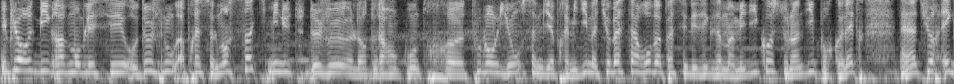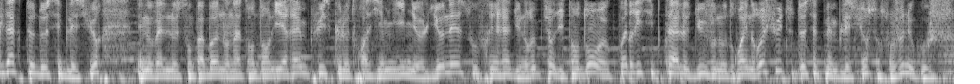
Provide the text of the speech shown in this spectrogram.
Et puis en rugby, gravement blessé aux deux genoux après seulement 5 minutes de jeu lors de la rencontre euh, Toulon-Lyon samedi après-midi. Mathieu Bastaro va passer les examens médicaux ce lundi pour connaître la nature exacte de ses blessures. Les nouvelles ne sont pas bonnes en attendant l'IRM puisque le troisième ligne lyonnais souffrirait d'une rupture du tendon euh, quadriceptal du genou droit, une rechute de cette même blessure sur son genou gauche.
